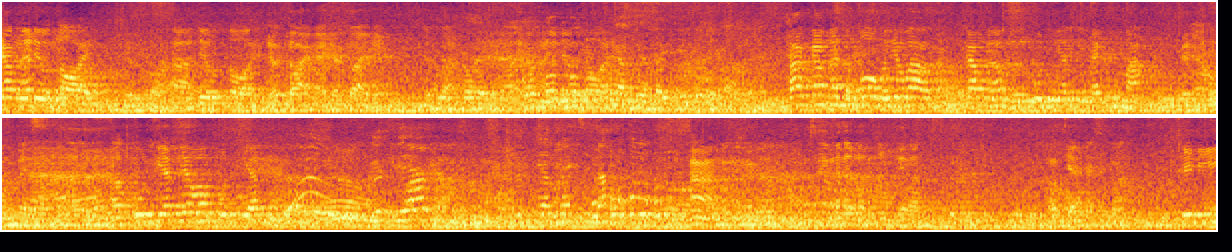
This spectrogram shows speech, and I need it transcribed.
กล้ามเนื้อเดลตอยด์อ่าเดลตอยด์เดี๋ยวต่อยไหมเดี๋ยวต่อยไหมกล้ามเนื้อเดลตอยด์ ถ้ากล้ามเนื้อสะโพกมันเรียกว่ากล้ามเนื้อคูเทียสแม็กซิมัสอ่าคูเทียสเรียกว่าคูเทียสเนี่ยเออ Christian Christian maximum อ่าไม่ต้องลงจริงใช่ไหมเอาแก๊สแม็กซิมัสทีนี้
